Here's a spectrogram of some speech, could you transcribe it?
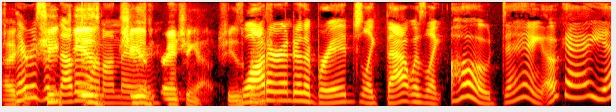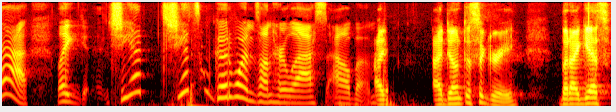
I there agree. was she, another she is, one on there. She is branching out. She is Water branching under the bridge, like that was like, oh dang, okay, yeah. Like she had she had some good ones on her last album. I- I don't disagree, but I guess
